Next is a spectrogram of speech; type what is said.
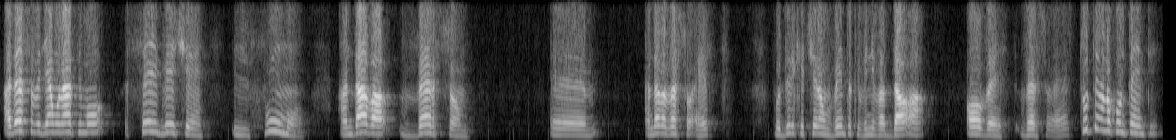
Adesso vediamo un attimo se invece il fumo andava verso, eh, andava verso est, vuol dire che c'era un vento che veniva da ovest verso est, tutti erano contenti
